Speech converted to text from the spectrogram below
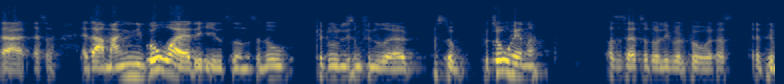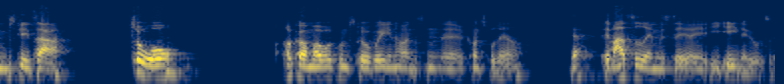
der, er- altså, at der er mange niveauer af det hele tiden, så nu kan du ligesom finde ud af at stå på to hænder, og så satser du alligevel på, at, der, at det måske tager to år at komme op og kunne stå på en hånd sådan, øh, kontrolleret. Ja. Det er meget tid at investere i, i en øvelse.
